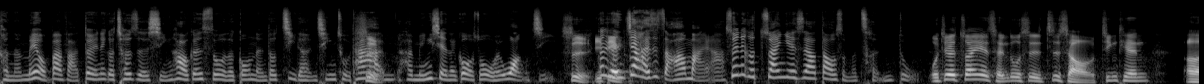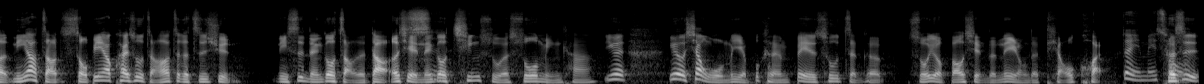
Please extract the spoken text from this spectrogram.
可能没有办法对那个车子的型号跟所有的功能都记得很清楚，他很很明显的跟我说我会忘记，是一那人。家还是找他买啊，所以那个专业是要到什么程度？我觉得专业程度是至少今天呃，你要找手边要快速找到这个资讯，你是能够找得到，而且能够清楚的说明它。因为因为像我们也不可能背得出整个所有保险的内容的条款，对，没错。可是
